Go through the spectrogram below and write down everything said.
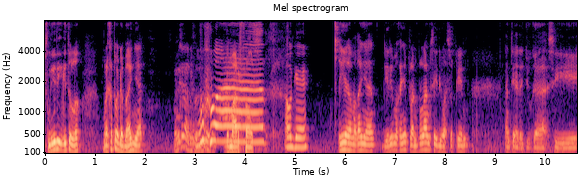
sendiri gitu loh. Mereka tuh ada banyak. Mereka kan ada The Marvels. oke Iya, makanya. Jadi makanya pelan-pelan sih dimasukin. Nanti ada juga si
